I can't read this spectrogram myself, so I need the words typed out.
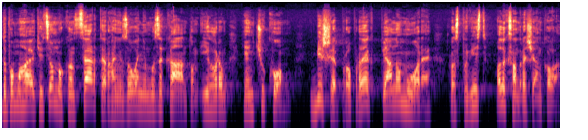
Допомагають у цьому концерти, організовані музикантом Ігорем Янчуком. Більше про проект П'яно море розповість Олександра Ченкова.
